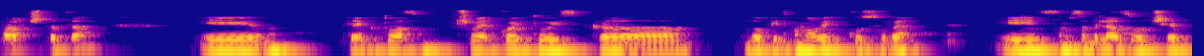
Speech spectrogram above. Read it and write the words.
парчетата. И тъй като аз съм човек, който иска да опитва нови вкусове и съм забелязал, че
